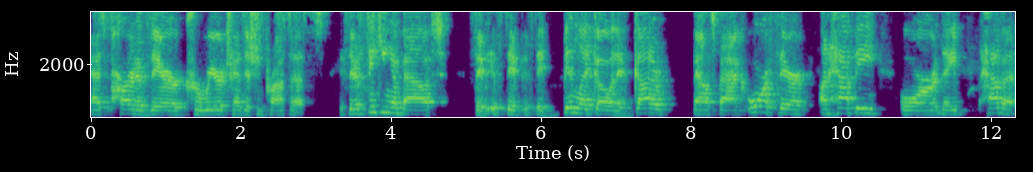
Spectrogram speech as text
as part of their career transition process, if they're thinking about if they've, if they've, if they've been let go and they've got to bounce back, or if they're unhappy or they have an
